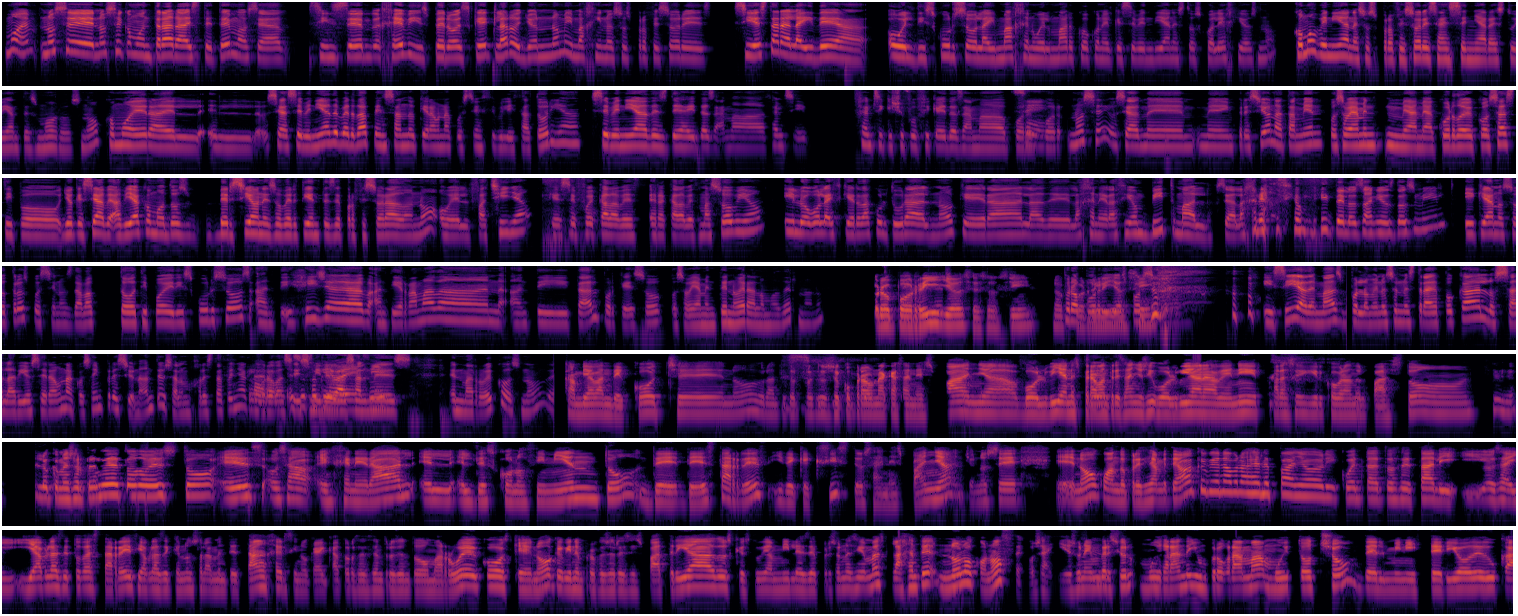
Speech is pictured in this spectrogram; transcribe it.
Bueno, no sé, no sé cómo entrar a este tema, o sea, sin ser heavy, pero es que, claro, yo no me imagino esos profesores. Si esta era la idea o el discurso, la imagen o el marco con el que se vendían estos colegios, ¿no? ¿Cómo venían esos profesores a enseñar a estudiantes moros, ¿no? ¿Cómo era el, el o sea, se venía de verdad pensando que era una cuestión civilizatoria? ¿Se venía desde ahí, desde فهمتي كيشوفوا فيك كايده زعما por, sí. por no sé o sea me, me impresiona también pues obviamente me, me, acuerdo de cosas tipo yo que sé había como dos versiones o vertientes de profesorado no o el fachilla que se fue cada vez era cada vez más obvio y luego la izquierda cultural, ¿no? Que era la de la generación beat mal, o sea, la generación beat de los años 2000 y que a nosotros pues se nos daba todo tipo de discursos anti-hijab, anti-ramadán, anti-tal, porque eso pues obviamente no era lo moderno, ¿no? Proporrillos, eso sí. Proporrillos, por, Su... y sí, además, por lo menos en nuestra época, los salarios era una cosa impresionante. O sea, a lo mejor esta peña Claro, cobraba eso es 6.000 lo que iba a euros al mes en Marruecos, ¿no? Cambiaban de coche, ¿no? Durante todo el proceso se compraban una casa en España, volvían, esperaban Sí. tres años y volvían a venir para seguir cobrando el pastón. Sí, sí. Lo que me sorprende de todo esto es, o sea, en general, el, el desconocimiento de, de esta red y de que existe. O sea, en España, yo no sé, eh, ¿no? Cuando precisamente, ah, qué bien hablas el español y cuenta entonces tal, y, y, o sea, y, y hablas de toda esta red y hablas de que no solamente Tánger, sino que hay 14 centros en todo Marruecos, que no, que vienen profesores expatriados, que estudian miles de personas y demás, la gente no lo conoce. O sea, y es una Mm. inversión muy grande y un programa muy tocho del Ministerio de Educación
